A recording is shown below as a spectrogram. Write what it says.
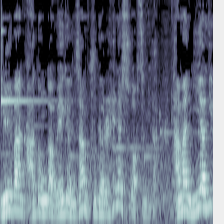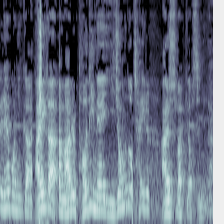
일반 아동과 외견상 구별을 해낼 수가 없습니다. 다만 이야기를 해보니까 아이가 말을 더디네 이 정도 차이를 알 수밖에 없습니다.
